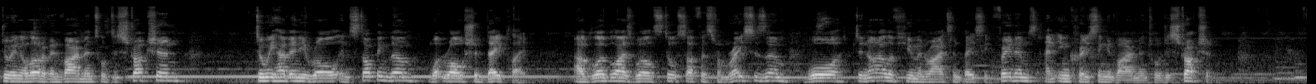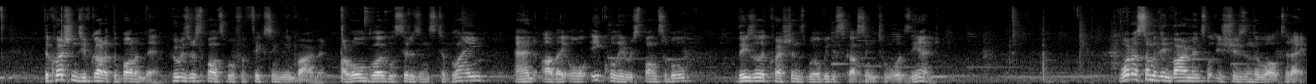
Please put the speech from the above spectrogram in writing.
doing a lot of environmental destruction. Do we have any role in stopping them? What role should they play? Our globalized world still suffers from racism, war, denial of human rights and basic freedoms, and increasing environmental destruction. The questions you've got at the bottom there who is responsible for fixing the environment? Are all global citizens to blame? And are they all equally responsible? These are the questions we'll be discussing towards the end. What are some of the environmental issues in the world today?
